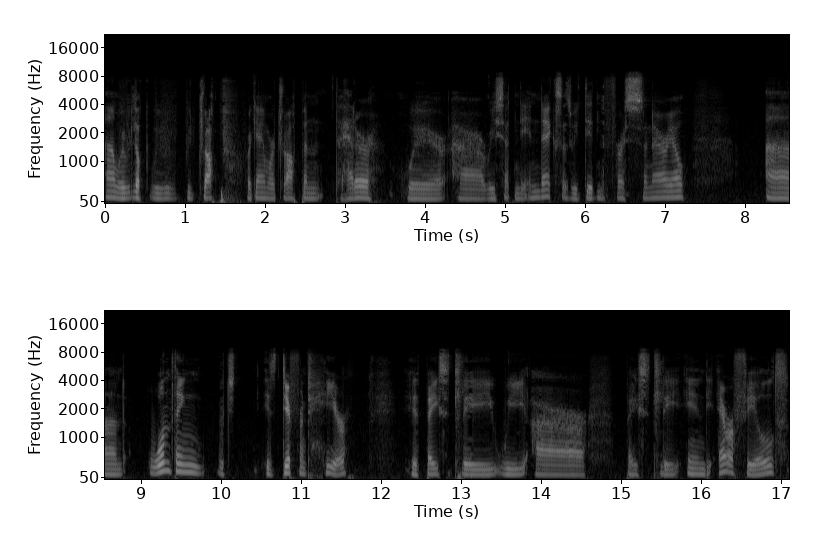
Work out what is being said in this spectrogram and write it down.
And we look, we, we drop, again, we're dropping the header we are resetting the index as we did in the first scenario. And one thing which is different here is basically we are basically in the error field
